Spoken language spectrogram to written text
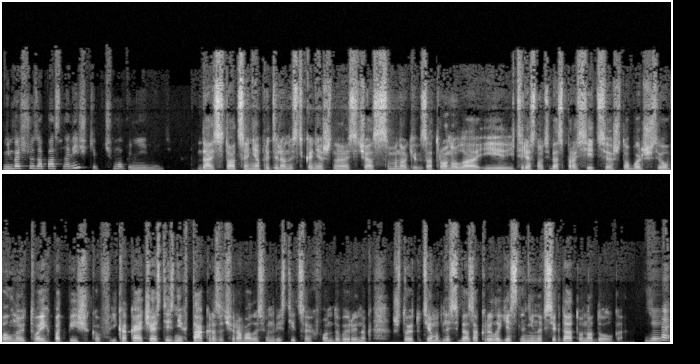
небольшой запас налички почему бы не иметь? Да, ситуация неопределенности, конечно, сейчас многих затронула. И интересно у тебя спросить, что больше всего волнует твоих подписчиков, и какая часть из них так разочаровалась в инвестициях в фондовый рынок, что эту тему для себя закрыла, если не навсегда, то надолго? Я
